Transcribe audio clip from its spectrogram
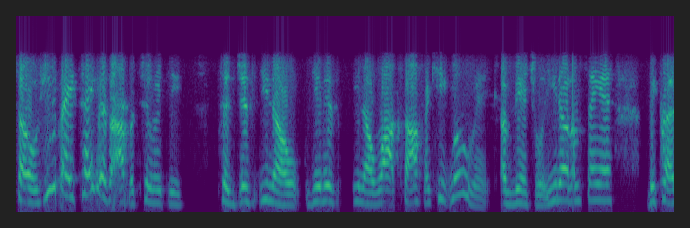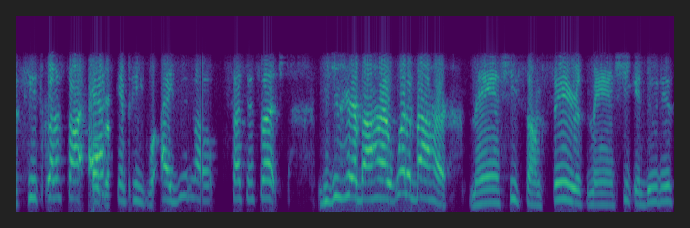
So he may take it as an opportunity to just, you know, get his, you know, rocks off and keep moving eventually. You know what I'm saying? Because he's gonna start asking people, Hey, you know, such and such, did you hear about her? What about her? Man, she's some serious man. She can do this.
